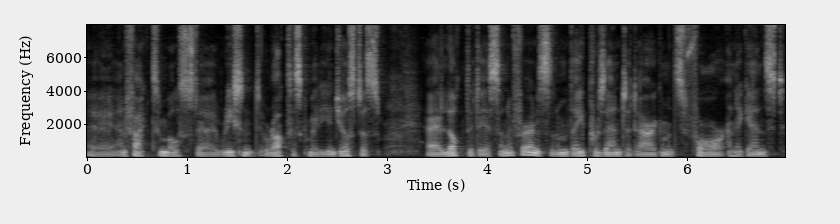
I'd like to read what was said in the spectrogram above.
Uh, in fact, the most uh, recent Oireachtas Committee on Justice uh, looked at this, and in fairness to them, they presented arguments for and against.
